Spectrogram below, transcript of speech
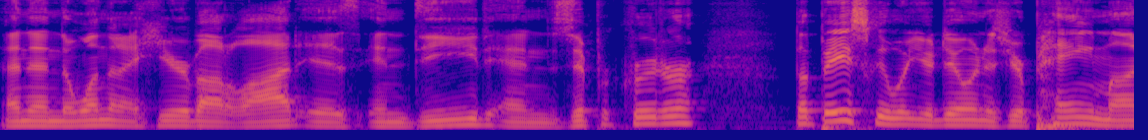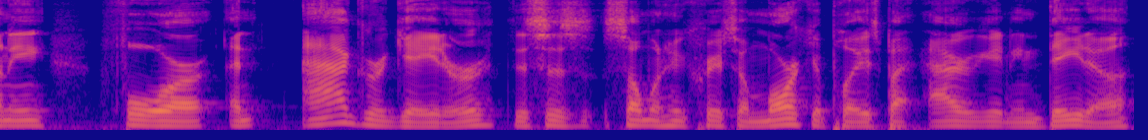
And then the one that I hear about a lot is Indeed and ZipRecruiter. But basically, what you're doing is you're paying money for an aggregator. This is someone who creates a marketplace by aggregating data.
